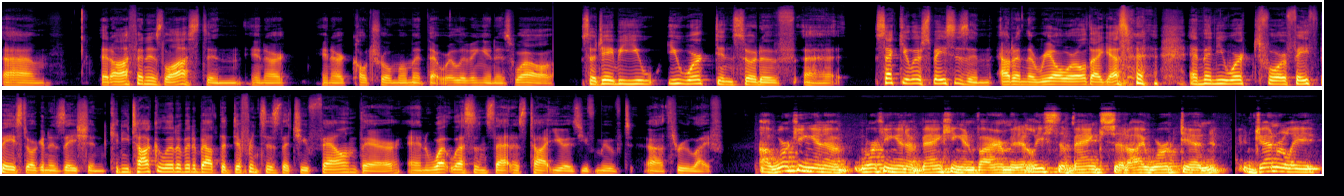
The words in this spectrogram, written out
um, that often is lost in in our in our cultural moment that we're living in as well. So JB, you you worked in sort of uh, secular spaces and out in the real world, I guess. and then you worked for a faith based organization. Can you talk a little bit about the differences that you found there and what lessons that has taught you as you've moved uh, through life? Uh, working in a working in a banking environment, at least the banks that I worked in, generally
